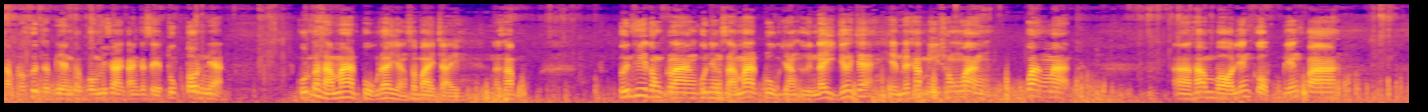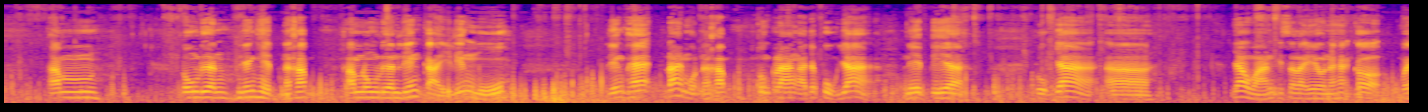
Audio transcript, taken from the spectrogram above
ครับเราขึ้นทะเบียนกับกรมวิชาการเกษตรทุกต้นเนี่ย คุณก็สามารถปลูกได้อย่างสบายใจนะครับ พื้นที่ตรงกลางคุณยังสามารถปลูกอย่างอื่นได้อีกเยอะแยะเห็นไหมครับ มีช่องว่างกว้างมากอ่าทำบ่อเลี้ยงกบเลี้ยงปลาทำโรงเรือนเลี้ยงเห็ดนะครับทำโรงเรือนเลี้ยงไก่เลี้ยงหมู เลี้ยงแพะได้หมดนะครับ ตรงกลางอาจจะปลูกหญ้าเนเปียปลูกหญ้าหญ้าหวานอิสราเอลนะฮะก็ไว้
